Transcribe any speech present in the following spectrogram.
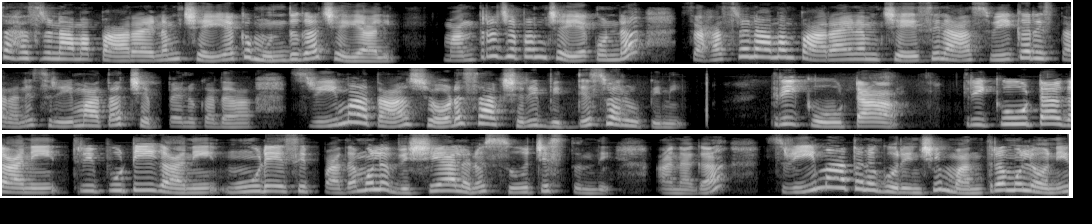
సహస్రనామ పారాయణం చేయక ముందుగా చేయాలి. మంత్రజపం చేయకుండా సహస్రనామం పారాయణం చేసిన స్వీకరిస్తానని శ్రీమాత చెప్పాను కదా! శ్రీమాత షోడసాక్షరి విద్య స్వరూపిణి త్రికూట త్రికూట కానీ త్రిపుటి కానీ మూడేసి పదముల విషయాలను సూచిస్తుంది. అనగా శ్రీమాతను గురించి మంత్రములోని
